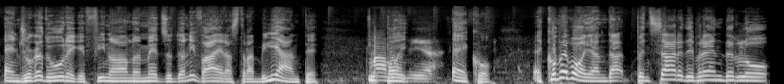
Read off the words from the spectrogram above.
È un giocatore che fino a un anno e mezzo, due anni fa era strabiliante. Mamma Poi, mia. Ecco, e come puoi andare, pensare di prenderlo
